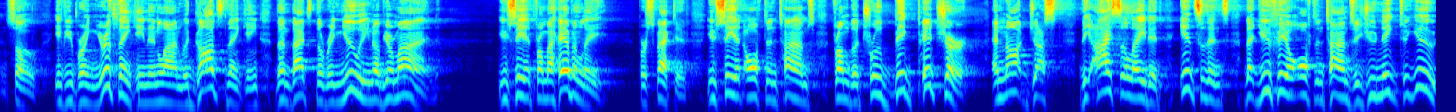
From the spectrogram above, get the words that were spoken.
And so, if you bring your thinking in line with God's thinking, then that's the renewing of your mind. You see it from a heavenly perspective. You see it oftentimes from the true big picture and not just the isolated incidents that you feel oftentimes is unique to you,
